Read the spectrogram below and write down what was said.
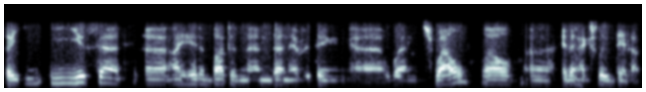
So you said uh, I hit a button and then everything uh, went swell. Well, uh, it actually didn't.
